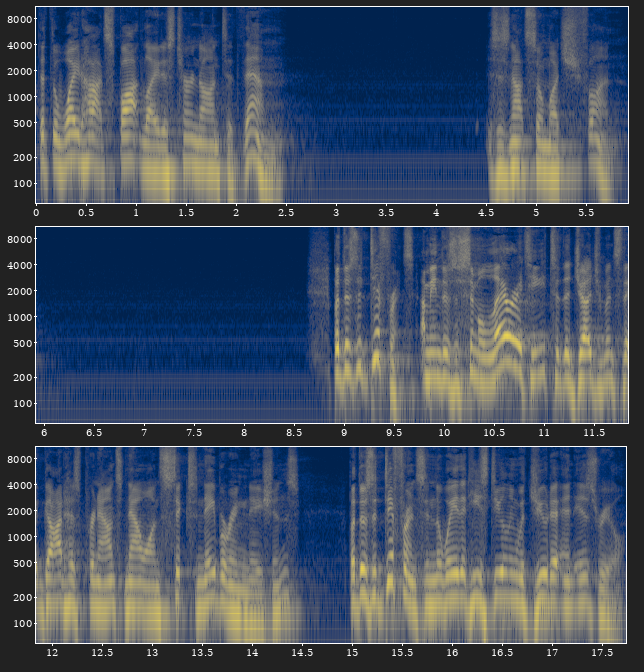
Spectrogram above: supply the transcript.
that the white hot spotlight is turned on to them, this is not so much fun. But there's a difference. I mean, there's a similarity to the judgments that God has pronounced now on six neighboring nations. But there's a difference in the way that he's dealing with Judah and Israel.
